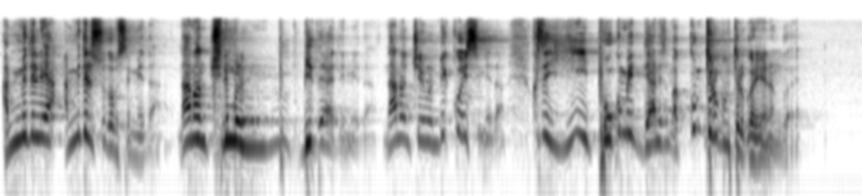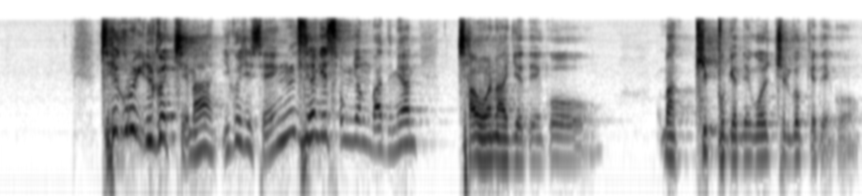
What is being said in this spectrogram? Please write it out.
안 믿을래 안 믿을 수가 없습니다. 나는 주님을 믿어야 됩니다. 나는 주님을 믿고 있습니다. 그래서 이 복음이 내 안에서 막 꿈틀꿈틀 거리는 거예요. 책으로 읽었지만 이것이 생생하게 성령 받으면 자원하게 되고 막 기쁘게 되고 즐겁게 되고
